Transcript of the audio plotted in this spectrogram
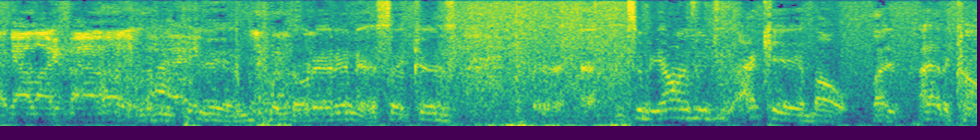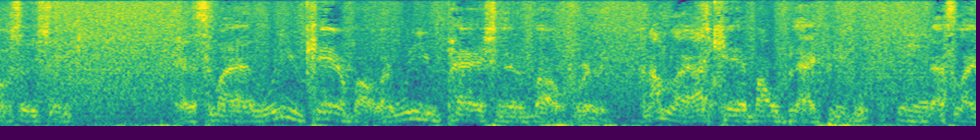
I got like five hundred. Yeah, we put throw that in there. So, cause uh, to be honest with you, I care about. Like, I had a conversation, and somebody, asked, what do you care about? Like, what are you passionate about, really? And I'm like, I care about black people. That's like,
